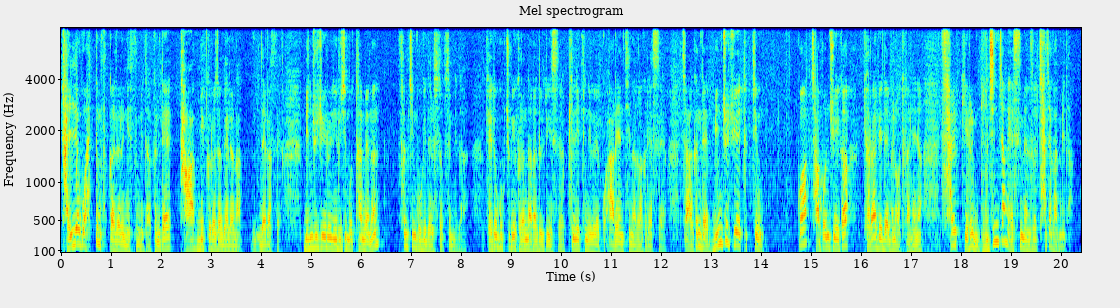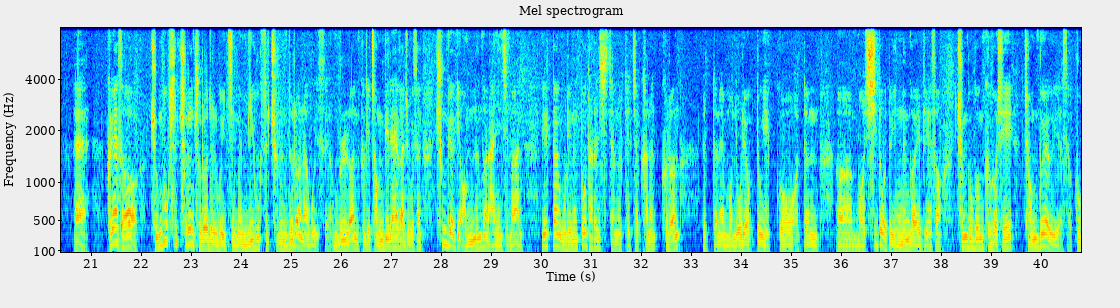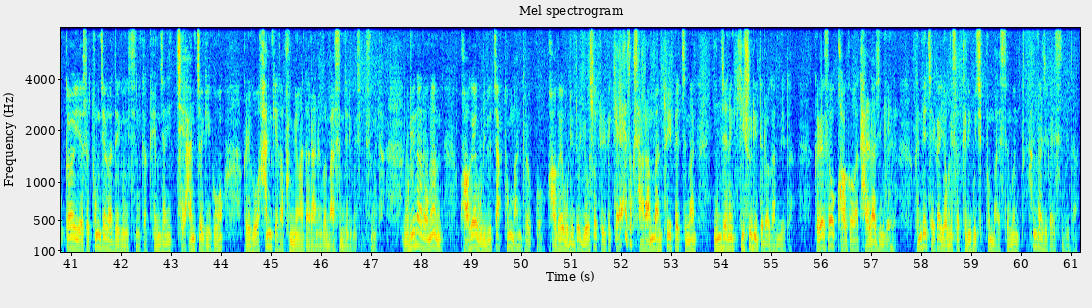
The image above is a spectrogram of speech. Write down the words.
가려고 했던 국가들은 있습니다. 근데 다 미끄러져 내려놨, 내렸어요. 민주주의를 이루지 못하면은 선진국이 될 수 없습니다. 개도국 중에 그런 나라들도 있어요. 필리핀이 그랬고, 아르헨티나가 그랬어요. 자, 근데 민주주의의 특징과 자본주의가 결합이 되면 어떻게 하느냐? 살 길을 무진장 애쓰면서 찾아갑니다. 예. 그래서 중국 수출은 줄어들고 있지만 미국 수출은 늘어나고 있어요. 물론 그게 정비를 해가지고선 충격이 없는 건 아니지만 일단 우리는 또 다른 시장을 개척하는 그런 일단의 뭐 노력도 있고 어떤 어 뭐 시도도 있는 거에 비해서 중국은 그것이 정부에 의해서 국가에 의해서 통제가 되고 있으니까 굉장히 제한적이고 그리고 한계가 분명하다라는 걸 말씀드리고 싶습니다. 우리나라는 과거에 우리도 짝퉁 만들었고 과거에 우리도 요소 투입에 계속 사람만 투입했지만 이제는 기술이 들어갑니다. 그래서 과거가 달라진 거예요. 근데 제가 여기서 드리고 싶은 말씀은 한 가지가 있습니다.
